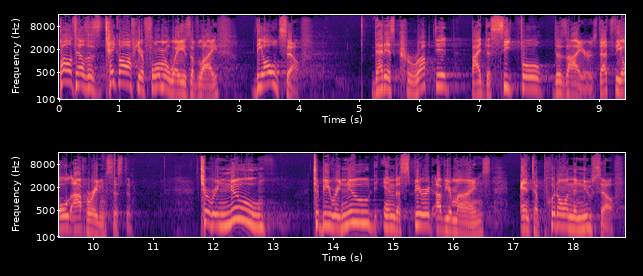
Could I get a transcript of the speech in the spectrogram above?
Paul tells us take off your former ways of life, the old self, that is corrupted by deceitful desires. That's the old operating system. To renew to be renewed in the spirit of your minds, and to put on the new self,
